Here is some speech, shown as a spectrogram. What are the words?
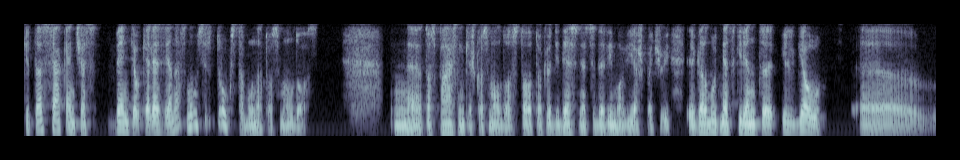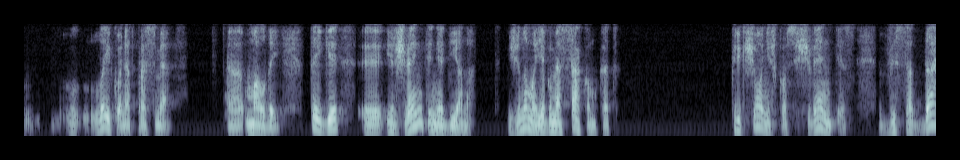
kitas sekančias bent jau kelias dienas mums ir trūksta būna tos maldos. Tos pasninkiškos maldos, to tokio didesnio atsidavimo viešpačiui, galbūt net skiriant ilgiau e, laiko net prasme e, maldai. Taigi e, ir šventinė diena, žinoma, jeigu mes sakom, kad krikščioniškos šventės visada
